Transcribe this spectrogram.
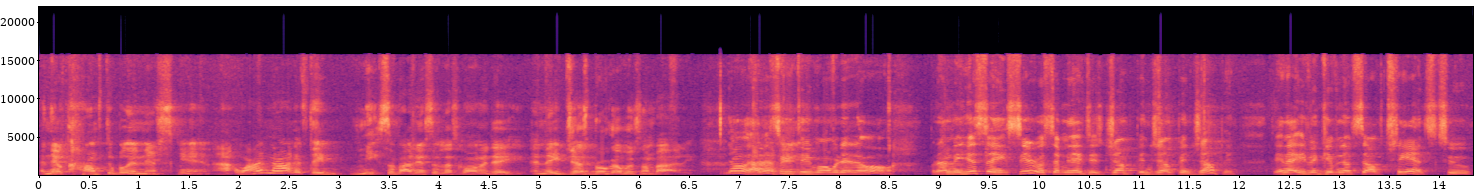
and they're comfortable in their skin, why not? If they meet somebody and say, "Let's go on a date," and they just broke up with somebody, No, I don't see anything wrong with it at all. But I mean, you're saying serious. I mean, they just jumping, jumping, jumping. They're not even giving themselves chance to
